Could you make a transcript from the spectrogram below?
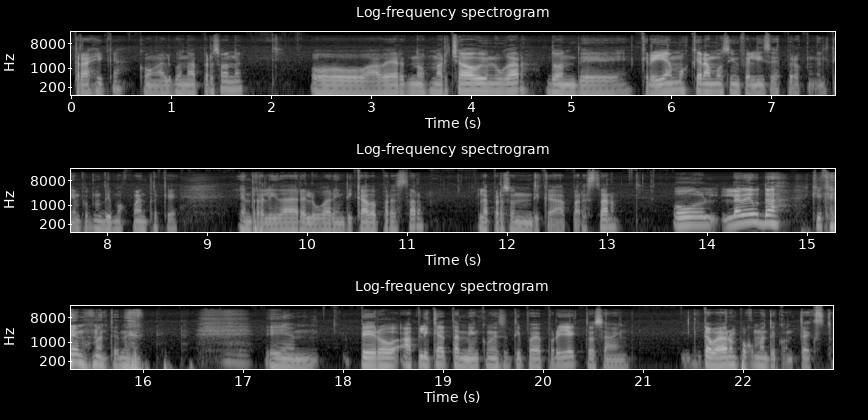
trágica con alguna persona o habernos marchado de un lugar donde creíamos que éramos infelices, pero con el tiempo nos dimos cuenta que en realidad era el lugar indicado para estar, la persona indicada para estar, o la deuda que queremos mantener. Em, pero aplica también con ese tipo de proyectos, ¿saben? Te voy a dar un poco más de contexto.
